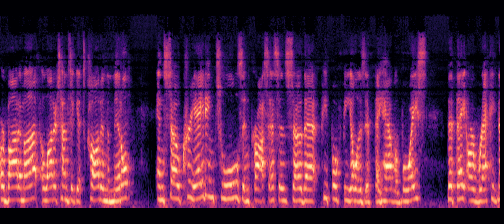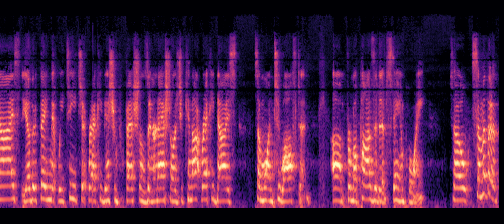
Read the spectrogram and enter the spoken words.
or bottom up. A lot of times it gets caught in the middle. And so creating tools and processes so that people feel as if they have a voice, that they are recognized. The other thing that we teach at Recognition Professionals International is you cannot recognize someone too often um, from a positive standpoint. So some of the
